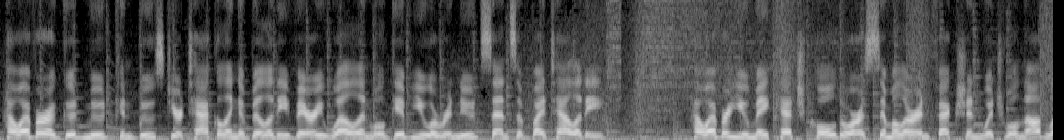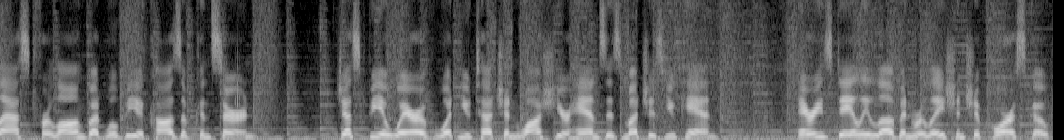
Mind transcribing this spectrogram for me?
However, a good mood can boost your tackling ability very well and will give you a renewed sense of vitality. However, you may catch cold or a similar infection which will not last for long but will be a cause of concern. Just be aware of what you touch and wash your hands as much as you can. Aries Daily Love and Relationship Horoscope.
